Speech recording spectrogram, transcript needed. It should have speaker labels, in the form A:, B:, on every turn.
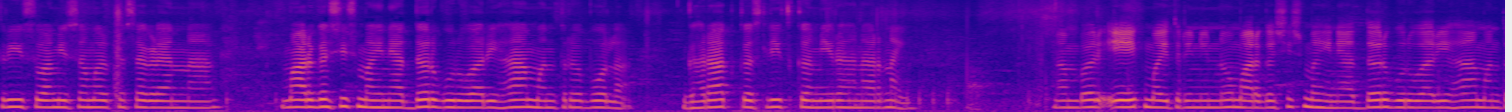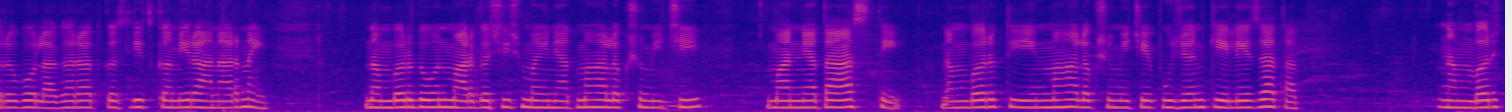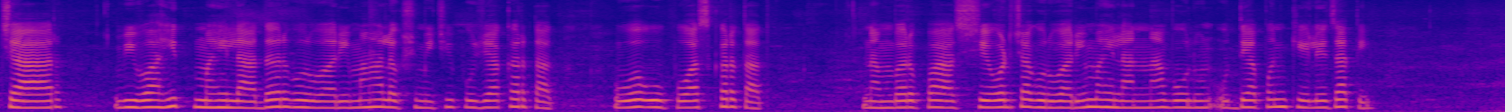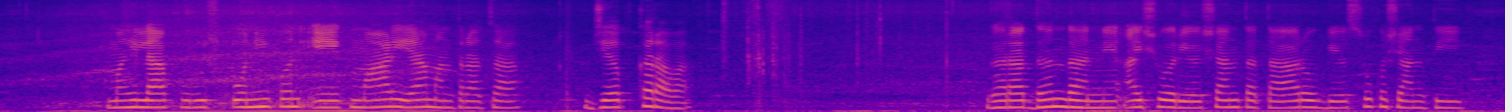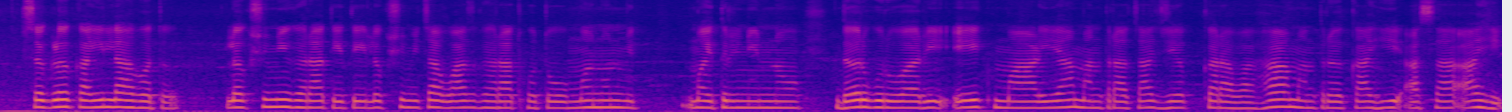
A: श्री स्वामी समर्थ सगळ्यांना मार्गशीर्ष महिन्यात दर गुरुवारी हा मंत्र बोला. घरात कसलीच कमी राहणार नाही. नंबर एक मैत्रिणींनो मार्गशीर्ष महिन्यात दर गुरुवारी हा मंत्र बोला. घरात कसलीच कमी राहणार नाही. नंबर दोन मार्गशीर्ष महिन्यात महालक्ष्मीची मान्यता असते. नंबर तीन महालक्ष्मीचे पूजन केले जातात. नंबर चार विवाहित महिला दर गुरुवारी महालक्ष्मीची पूजा करतात व उपवास करतात. नंबर पाच शेवटच्या गुरुवारी महिलांना बोलून उद्यापन केले जाते. महिला पुरुष कोणी पण एक माळ या मंत्राचा जप करावा. घरात धनधान्य ऐश्वर शांतता आरोग्य सुखशांती सगळं काही लाभतं. लक्ष्मी घरात येते. लक्ष्मीचा वास घरात होतो. म्हणून मी मैत्रिणींनो दर गुरुवारी एक माळ या मंत्राचा जप करावा. हा मंत्र काही असा आहे.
